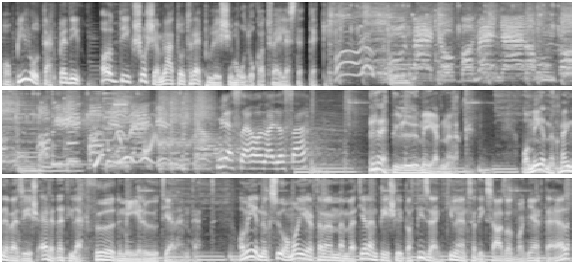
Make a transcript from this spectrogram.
a pilóták pedig addig sosem látott repülési módokat fejlesztettek ki. Húzd meg jobban, menj el a munka, aki itt van, mindenki húzza. Mi leszel, ha nagy leszel? Repülőmérnök. A mérnök megnevezés eredetileg földmérőt jelentett. A mérnök szó a mai értelemben vett jelentését a 19. században nyerte el,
